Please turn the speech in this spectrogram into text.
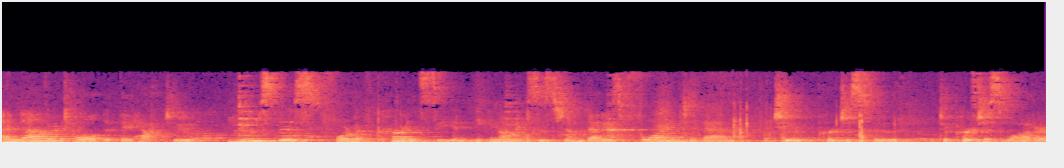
And now they're told that they have to use this form of currency, an economic system that is foreign to them, to purchase food, to purchase water,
